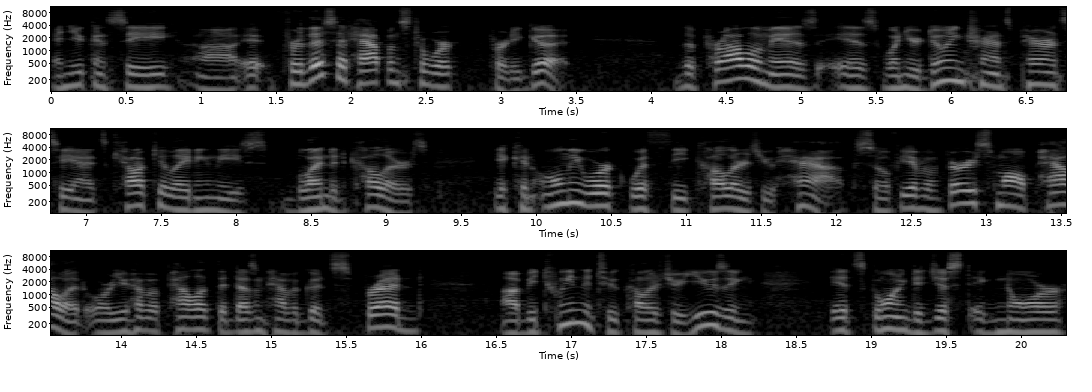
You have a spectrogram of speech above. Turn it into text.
And you can see, uh, it, for this it happens to work pretty good. The problem is, is when you're doing transparency and it's calculating these blended colors, it can only work with the colors you have. So if you have a very small palette or you have a palette that doesn't have a good spread uh, between the two colors you're using, it's going to just ignore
